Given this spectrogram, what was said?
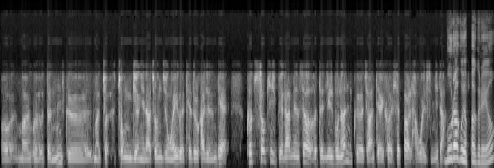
어, 뭐, 그 어떤 그, 뭐, 조- 존경이나 존중의 그 태도를 가졌는데 급속히 변하면서 어떤 일부는 그 저한테 그 협박을 하고 있습니다. 뭐라고 협박을 해요?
